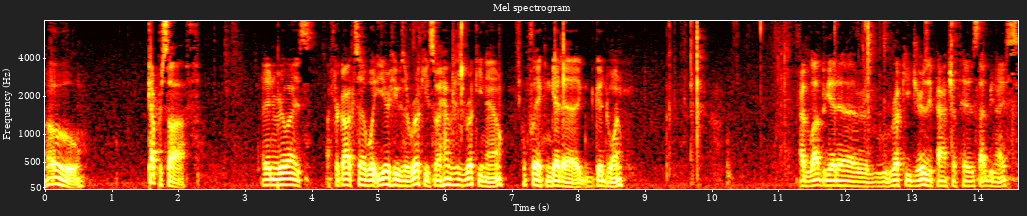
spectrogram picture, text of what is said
Oh, Kaprizov. I didn't realize, I forgot uh, what year he was a rookie, so I have his rookie now. Hopefully I can get a good one. I'd love to get a rookie jersey patch of his, that'd be nice.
